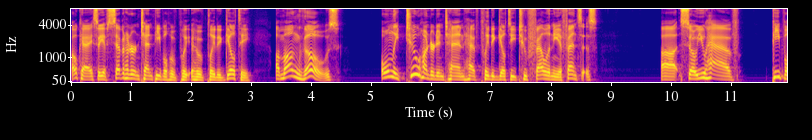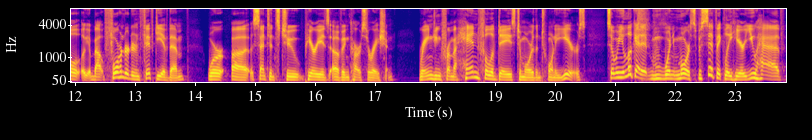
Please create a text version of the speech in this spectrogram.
okay, so you have 710 people who've ple- who've pleaded guilty. Among those, only 210 have pleaded guilty to felony offenses. Uh, so you have people, about 450 of them were uh, sentenced to periods of incarceration, ranging from a handful of days to more than 20 years. So when you look at it when more specifically here, you have,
